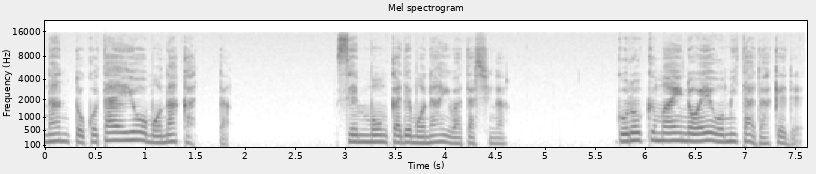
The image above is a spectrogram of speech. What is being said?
何と答えようもなかった。専門家でもない私が56枚の絵を見ただけで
